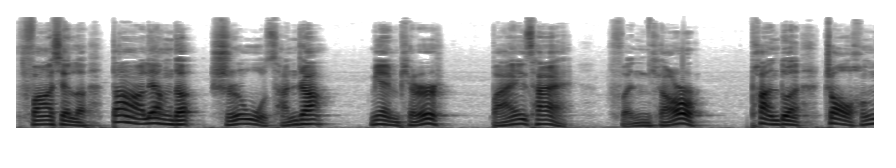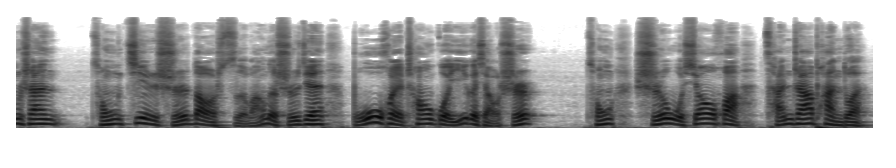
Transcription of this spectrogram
发现了大量的食物残渣、面皮儿、白菜、粉条，判断赵恒山从进食到死亡的时间不会超过一个小时。从食物消化残渣判断。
